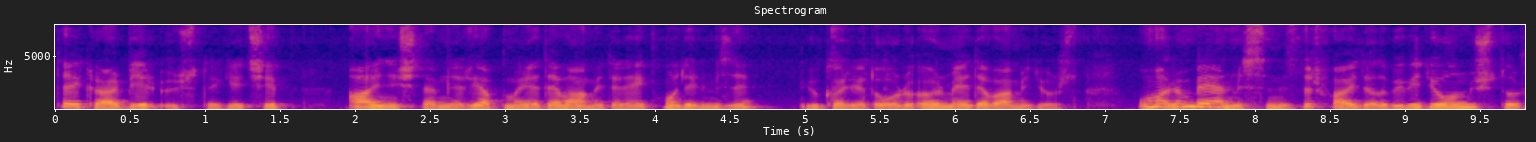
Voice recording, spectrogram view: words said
Tekrar bir üste geçip aynı işlemleri yapmaya devam ederek modelimizi yukarıya doğru örmeye devam ediyoruz. Umarım beğenmişsinizdir. Faydalı bir video olmuştur.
